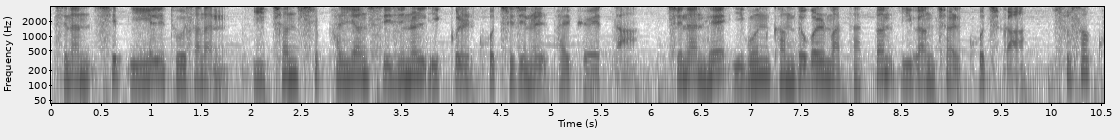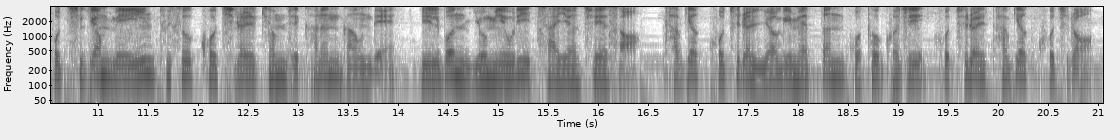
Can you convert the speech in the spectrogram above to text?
지난 12일 두산은 2018년 시즌을 이끌 코치진을 발표했다. 지난해 2군 감독을 맡았던 이강철 코치가 수석 코치 겸 메인 투수 코치를 겸직하는 가운데 일본 요미우리 자이언츠에서 타격 코치를 역임했던 고토 고지 코치를 타격 코치로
